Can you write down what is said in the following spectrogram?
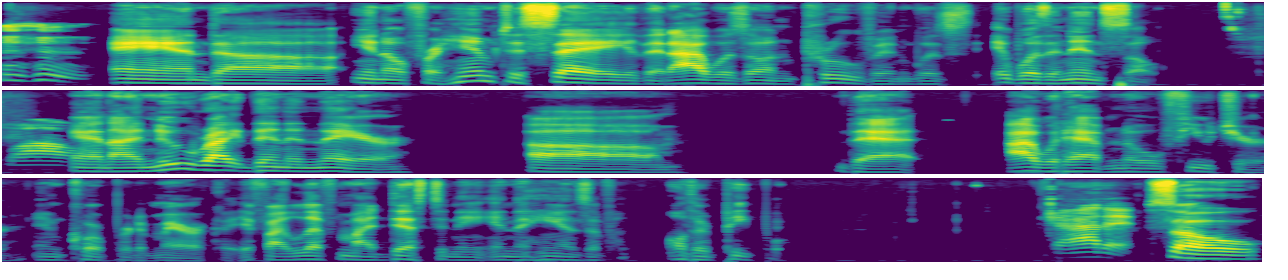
Mm-hmm. And uh, you know, for him to say that I was unproven was it was an insult. Wow. And I knew right then and there um, that I would have no future in corporate America if I left my destiny in the hands of other people. Got it. So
